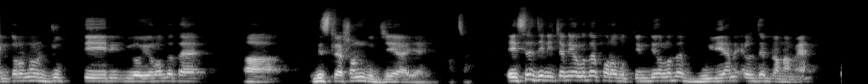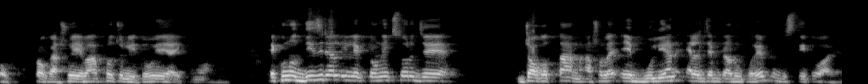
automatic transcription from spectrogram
এক ধরনের যুক্তির লই হলতে বিশ্লেষণ গুজিয়ে আয় আচ্ছা এই সে জিনিসটা নিয়ে হলতে পরবর্তী দিয়ে হলতে বুলিয়ান এলজেব্রা নামে প্রকাশ হয়ে বা প্রচলিত হয়ে যায় কোনো কোনো ডিজিটাল ইলেকট্রনিক্সর যে জগৎটান আসলে এই বুলিয়ান এলজেব্রার উপরে প্রতিষ্ঠিত আগে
